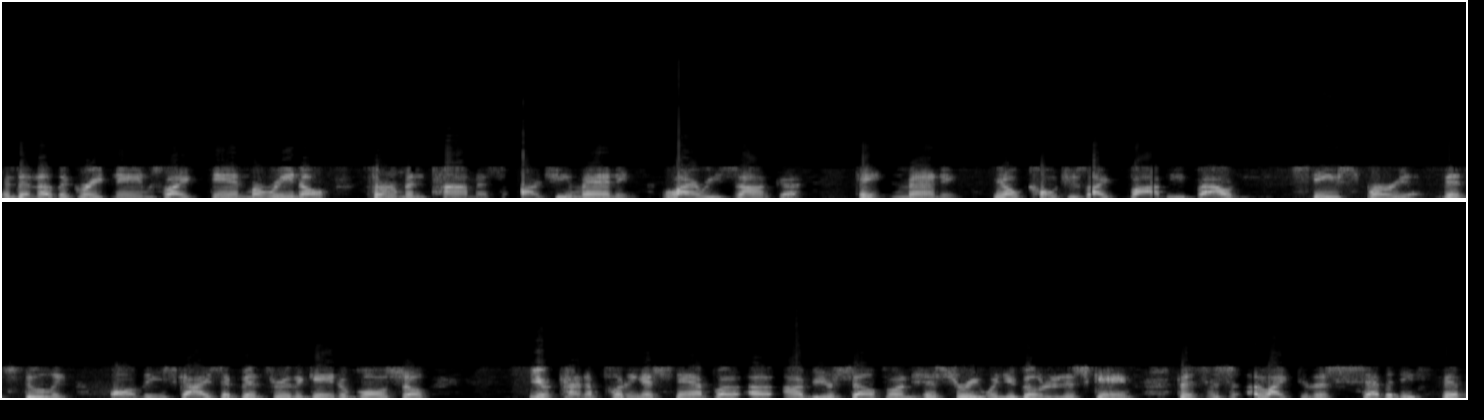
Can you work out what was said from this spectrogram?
And then other great names like Dan Marino, Thurman Thomas, Archie Manning, Larry Csonka, Peyton Manning. You know, coaches like Bobby Bowden, Steve Spurrier, Vince Dooley all these guys have been through the Gator Bowl. So you're kind of putting a stamp uh, uh, of yourself on history when you go to this game. This is like the 75th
